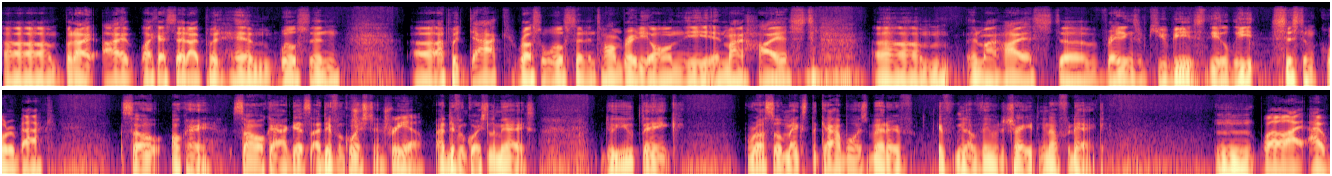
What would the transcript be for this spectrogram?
Um, but I, I like I said, I put him, Wilson. Uh, I put Dak, Russell Wilson, and Tom Brady all in the in my highest um, in my highest uh, ratings of QBs, the elite system quarterback so. Okay. So okay. I guess a different question. trio. A different question. Let me ask. Do you think Russell makes the Cowboys better if, if you know if they were to trade you know for Dak? Well, I, I,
